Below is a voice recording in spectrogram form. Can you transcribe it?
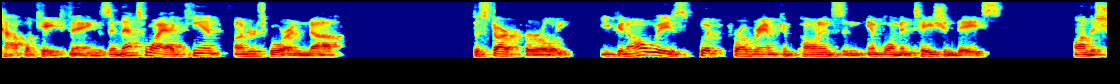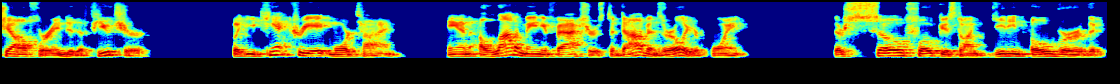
complicate things? And that's why I can't underscore enough to start early you can always put program components and implementation dates on the shelf or into the future, but you can't create more time. And a lot of manufacturers, to Donovan's earlier point, they're so focused on getting over the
